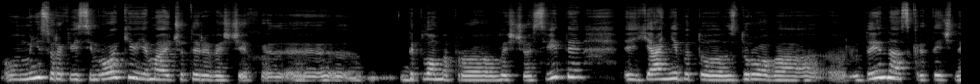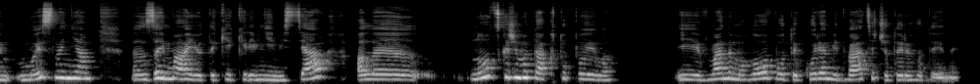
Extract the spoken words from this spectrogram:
Мені 48 років, я маю 4 вищих е, дипломи про вищу освіти. Я нібито здорова е, людина з критичним мисленням, е, займаю такі керівні місця, але, ну, скажімо так, тупила. І в мене могло бути курям і 24 години.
